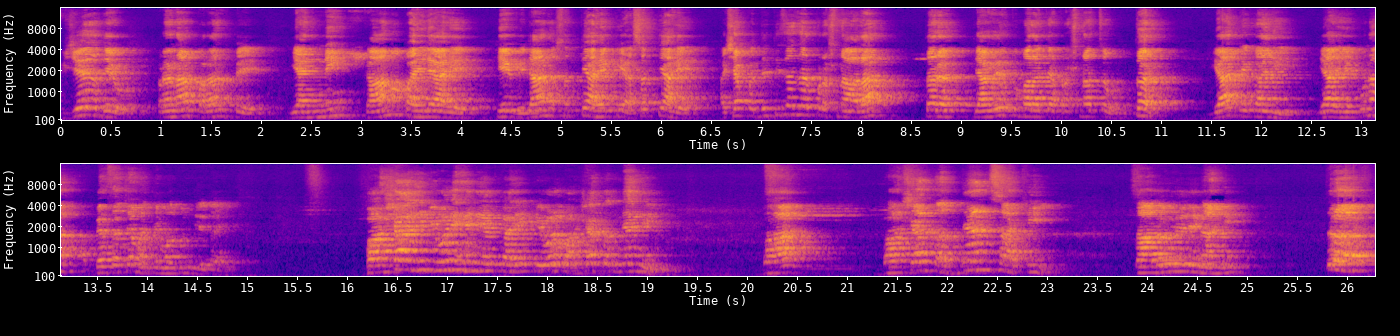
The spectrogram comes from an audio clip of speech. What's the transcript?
विजय देव प्रणा परांपे यांनी काम पाहिले आहे. हे विधान सत्य आहे की असत्य आहे? अशा पद्धतीचा जर प्रश्न आला तर त्यावेळी तुम्हाला त्या प्रश्नाचं उत्तर या ठिकाणी या एकूण अभ्यासाच्या माध्यमातून देत आहे भाषा आणि जीवन हे नियतकार्य केवळ भाषा तज्ञांनी भा- भाषा तज्ज्ञांसाठी चालवलेले नाही. तर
